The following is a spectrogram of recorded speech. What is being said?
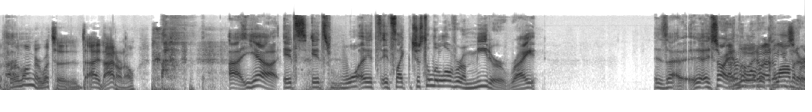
a furlong or what's a? I, I don't know. uh, yeah, it's it's it's it's like just a little over a meter, right? Is that uh, sorry? I A little know. Over a I kilometer.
